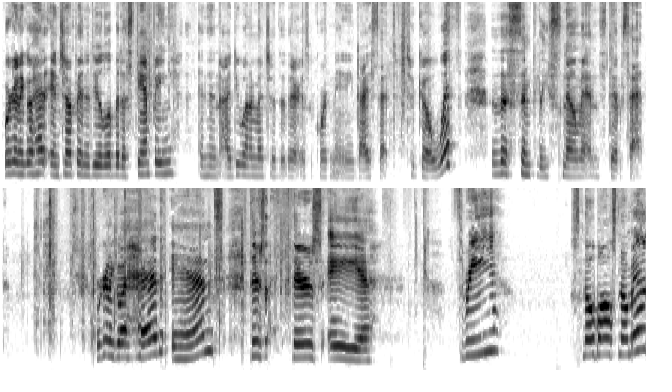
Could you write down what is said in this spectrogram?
We're going to go ahead and jump in and do a little bit of stamping. And then I do want to mention that there is a coordinating die set to go with the Simply Snowmen stamp set. We're going to go ahead and there's there's a three snowball snowman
